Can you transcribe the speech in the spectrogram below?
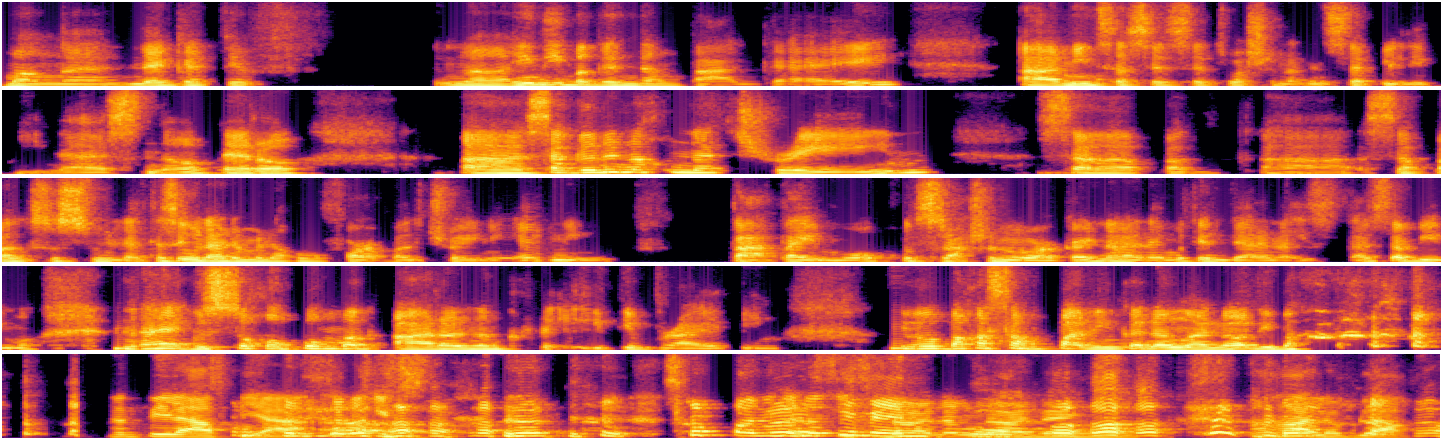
mga negative na hindi magandang bagay uh, minsan sa sitwasyon natin sa Pilipinas no pero ah, sa ganun ako na train sa pag ah, sa pagsusulat kasi wala naman akong formal training I mean tatay mo, construction worker, nanay mo, tindera ng isda, sabi mo, nay, gusto ko pong mag-aral ng creative writing. Di ba, baka sampalin ka ng ano, di ba? Ng tilapia. Sampalin ka ng isda, ng nanay mo. Ang hollow block.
